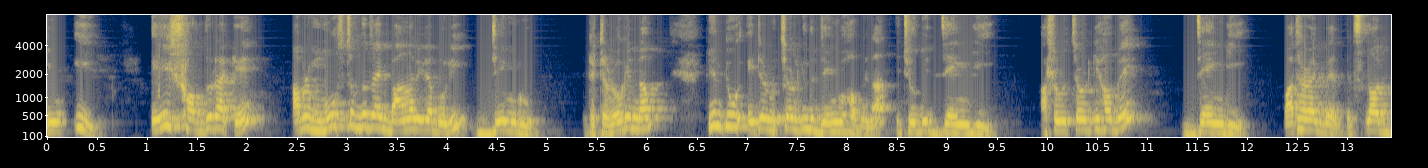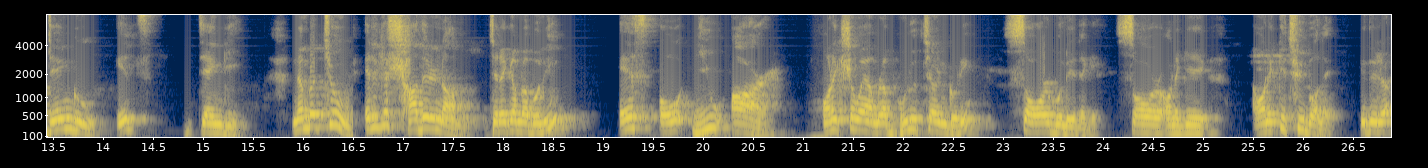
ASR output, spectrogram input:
U E এই শব্দটাকে আমরা মোস্ট অফ দ্য টাইম বাঙালিরা বলি ডেঙ্গু। এটা একটা রোগের নাম। কিন্তু এটার উচ্চারণ কিন্তু ডেঙ্গু হবে না। ইট উইল বি ডেঙ্গি আসল উচ্চারণ কি হবে? ডেঙ্গি মাথায় রাখবেন। It's not dengue it's dengue number two এটা একটা স্বাদের নাম, যেটাকে আমরা বলি এস ও ইউ আর অনেক সময় আমরা ভুল উচ্চারণ করি, সর বলি এটাকে। সর অনেকে, অনেক কিছুই বলে, কিন্তু এটার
